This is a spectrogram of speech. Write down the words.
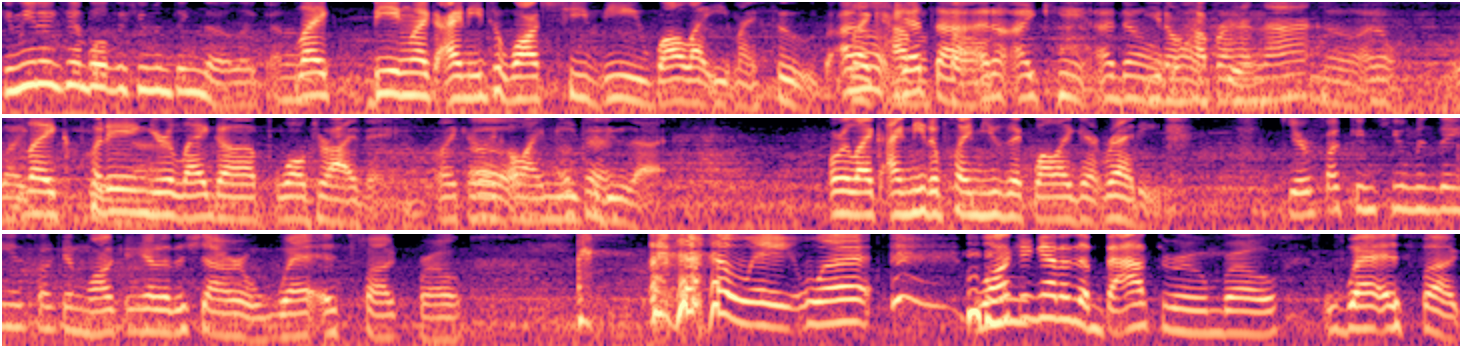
Give me an example of a human thing though. Like I don't Like being like, I need to watch TV while I eat my food. I like don't have get that. I don't. I can't. I don't. You don't comprehend to. that? No, I don't like. like putting your leg up while driving. Like you're like, Oh, oh, I need to do that. Or like I need to play music while I get ready. Your fucking human thing is fucking walking out of the shower wet as fuck, bro. Wait, what? Walking out of the bathroom, bro, wet as fuck.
